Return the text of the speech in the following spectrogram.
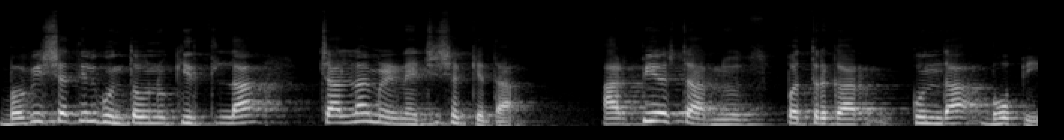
भविष्यातील गुंतवणुकीला चालना मिळण्याची शक्यता. R P S star news पत्रकार कुंदा भोपी.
